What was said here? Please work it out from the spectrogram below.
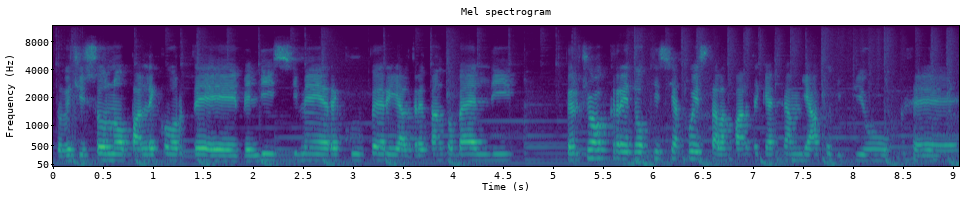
dove ci sono palle corte bellissime, recuperi altrettanto belli. Perciò credo che sia questa la parte che ha cambiato di più eh,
